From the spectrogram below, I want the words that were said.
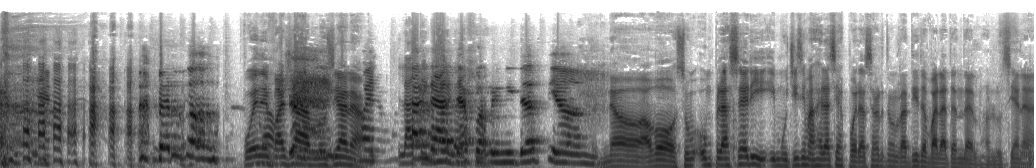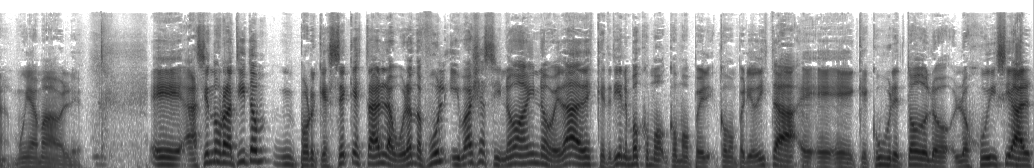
Perdón. Puede fallar, Luciana. Bueno, muchas gracias por la invitación. No, a vos, un, placer y, y, muchísimas gracias por hacerte un ratito para atendernos, Luciana. Muy amable. Eh, haciendo un ratito, porque sé que estás laburando full y vaya si no hay novedades que te tienen vos como, como, como periodista eh, eh, que cubre todo lo, judicial,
